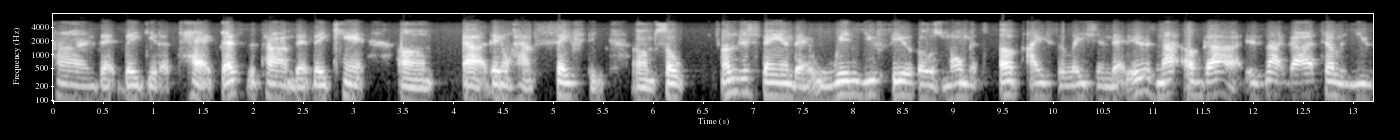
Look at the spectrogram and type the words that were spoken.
time that they get attacked. That's the time that they can't, um, uh, they don't have safety. Um, so understand that when you feel those moments of isolation, that it is not of God. It's not God telling you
